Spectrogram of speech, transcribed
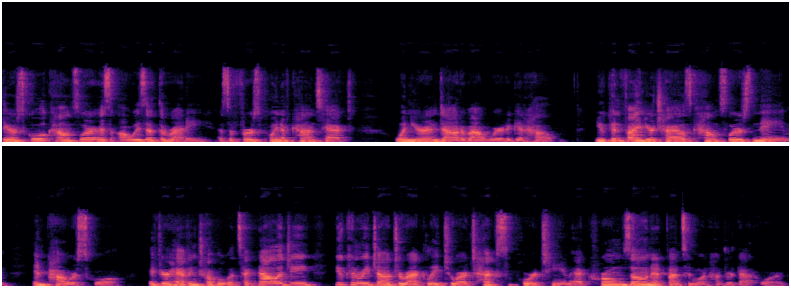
Their school counselor is always at the ready as a first point of contact when you're in doubt about where to get help. You can find your child's counselor's name in PowerSchool. If you're having trouble with technology, you can reach out directly to our tech support team at chromezone at fenton100.org.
